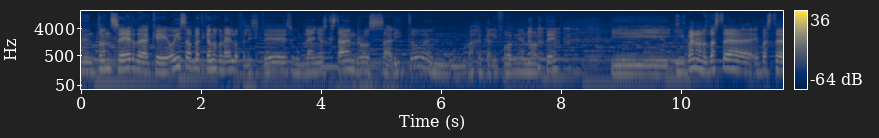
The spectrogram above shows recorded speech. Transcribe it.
Antón Cerda, que hoy estaba platicando con él, lo felicité de su cumpleaños, que estaba en Rosarito, en Baja California Norte. Y, y, bueno, nos va a, estar, va a estar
